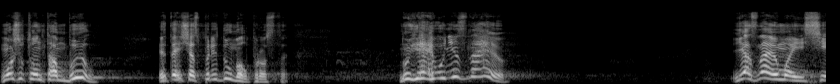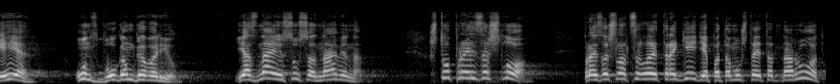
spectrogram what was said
Может, он там был? Это я сейчас придумал просто. Но я его не знаю. Я знаю Моисея, он с Богом говорил. Я знаю Иисуса Навина. Что произошло? Произошла целая трагедия, потому что этот народ,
